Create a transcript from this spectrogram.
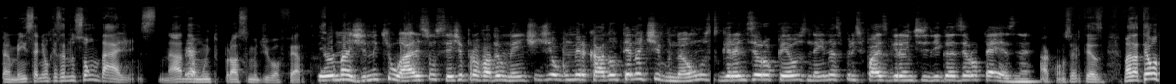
também estariam recebendo sondagens. Nada É. muito próximo de oferta. Eu imagino que o Alisson seja provavelmente de algum mercado alternativo, não os grandes europeus, nem nas principais grandes ligas europeias, né? Ah, com certeza. Mas até o,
